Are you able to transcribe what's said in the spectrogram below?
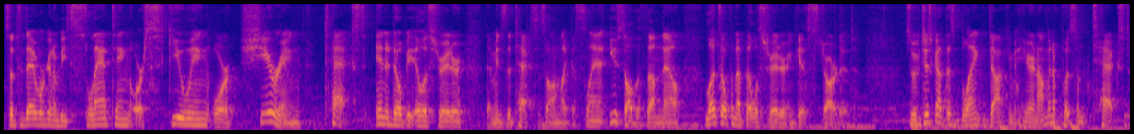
So today we're gonna be slanting or skewing or shearing text in Adobe Illustrator. That means the text is on like a slant. You saw the thumbnail. Let's open up Illustrator and get started. So we've just got this blank document here and I'm gonna put some text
